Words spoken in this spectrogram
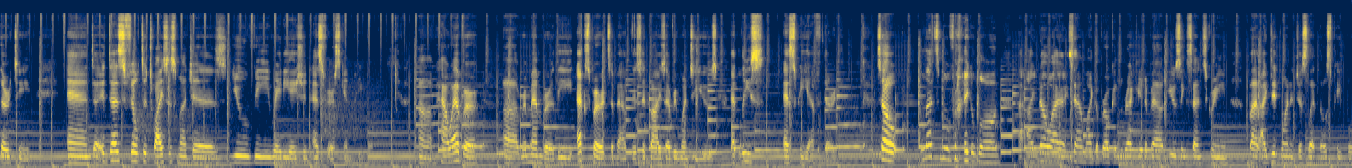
13. And uh, it does filter twice as much as UV radiation as fair skinned people. Um, however, uh, remember the experts about this advise everyone to use at least SPF 30. So let's move right along. I know I sound like a broken record about using sunscreen, but I did want to just let those people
